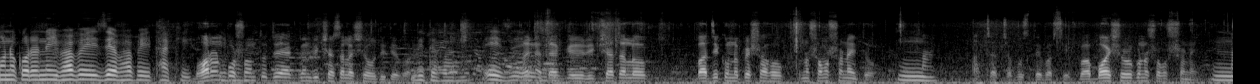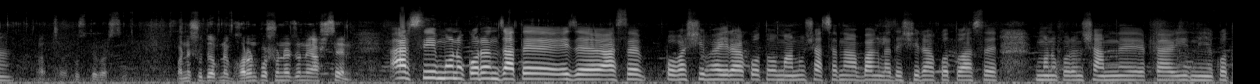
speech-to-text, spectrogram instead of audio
মনে করেন এইভাবেই যেভাবেই থাকি। ভরণ পোষণ তো যে একজন রিক্সা চালা সেও দিতে পারে। দিতে পারি। এই যে রিক্সা চালক বা যে কোনো পেশা হোক কোনো সমস্যা নাই তো? না। আচ্ছা আচ্ছা বুঝতে পারছি। বা বয়সেরও কোনো সমস্যা নাই? না। আচ্ছা বুঝতে পারছি। মানে শুধু আপনি ভরণ পোষণের জন্য আসছেন? আর সি মনে করেন যাতে এই যে আছে প্রবাসী ভাইরা কত মানুষ আছে না বাংলাদেশিরা কত আছে মনে করেন সামনে একটা ই নিয়ে কত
